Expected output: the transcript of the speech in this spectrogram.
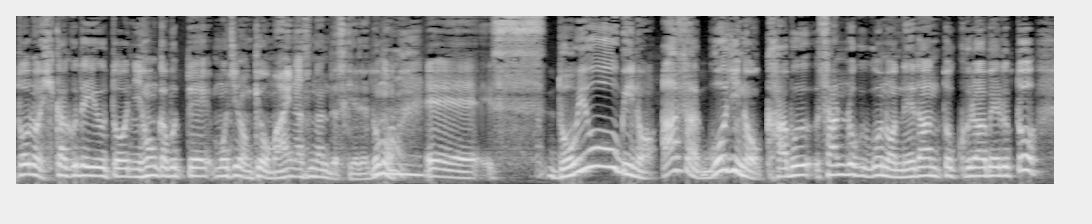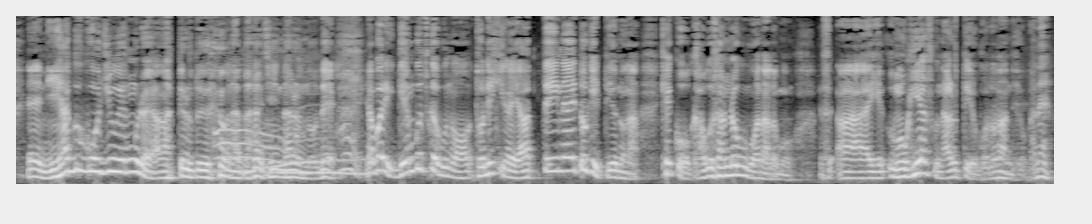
との比較で言うと、日本株ってもちろん今日マイナスなんですけれども、はい、えー、土曜日の朝5時の株365の値段と比べると、えー、250円ぐらい上がってるというような形になるので、やっぱり現物株の取引がやっていない時っていうのが結構株365なども、あ動きやすくなるっていうことなんでしょうかね。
